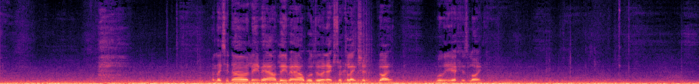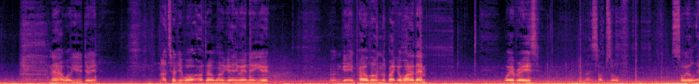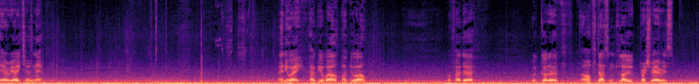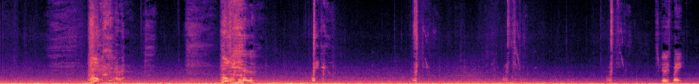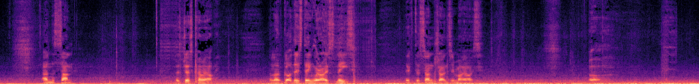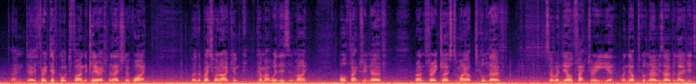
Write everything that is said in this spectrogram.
And they said, no, leave it out, leave it out. We'll do an extra collection. Like, Willie Eckers like. Now, what are you doing? I tell you what, I don't want to get anywhere near you. I'm getting impaled on the back of one of them, whatever it is. That's some sort of soil aerator, isn't it? Anyway, hope you're well. Hope you're well. We've had a, we've got a half dozen low pressure areas. Excuse me. And the sun has just come out. And I've got this thing where I sneeze if the sun shines in my eyes. Oh. And uh, it's very difficult to find a clear explanation of why. But the best one I can come up with is that my olfactory nerve runs very close to my optical nerve. So when the olfactory, uh, when the optical nerve is overloaded,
